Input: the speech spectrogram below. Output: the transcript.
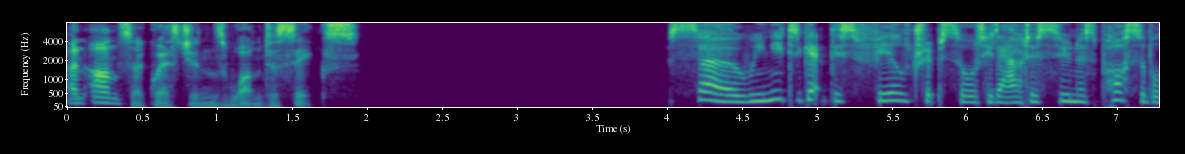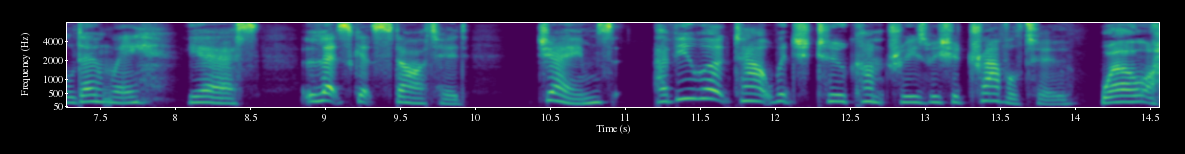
and answer questions 1 to 6. So, we need to get this field trip sorted out as soon as possible, don't we? Yes, let's get started. James, have you worked out which two countries we should travel to? Well,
